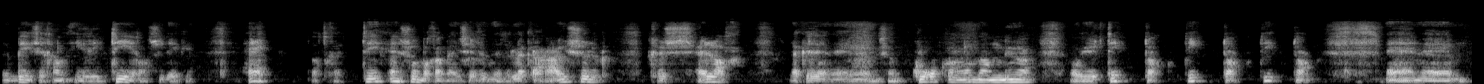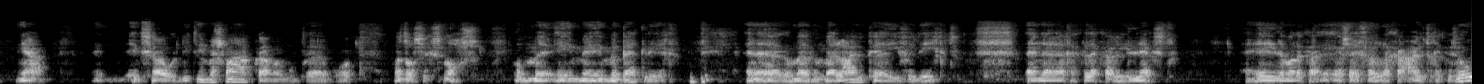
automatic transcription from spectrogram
een beetje gaan irriteren als ze denken, hé, dat getik. En sommige mensen vinden het lekker huiselijk, gezellig. Lekker in, zo'n klok aan de muur. Hoor je tik-tak, tik-tak, tik-tak. En eh, ja, ik zou het niet in mijn slaapkamer moeten hebben hoor. Want als ik s'nachts in mijn bed lig en uh, met mijn luiken even dicht. En dan uh, ga ik lekker relaxed. Helemaal lekker, eens even lekker uittrekken. Zo.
